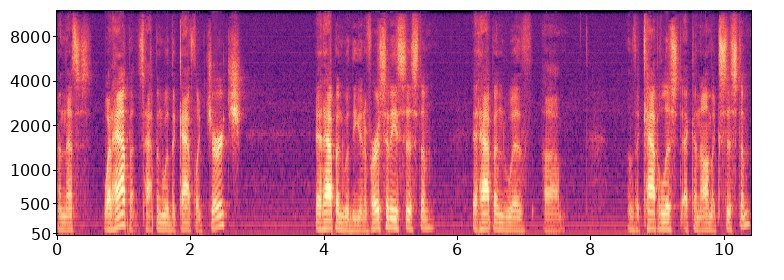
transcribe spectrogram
And that's what happens. Happened with the Catholic Church. It happened with the university system. It happened with um, the capitalist economic system.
